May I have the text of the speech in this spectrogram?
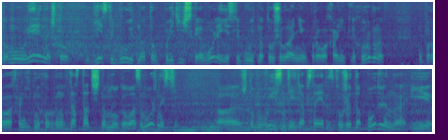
Но мы уверены, что если будет на то политическая воля, если будет на то желание у правоохранительных органов, у правоохранительных органов достаточно много возможностей, э, чтобы выяснить эти обстоятельства уже доподлинно и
